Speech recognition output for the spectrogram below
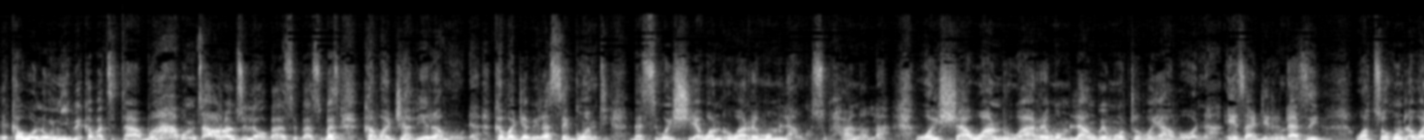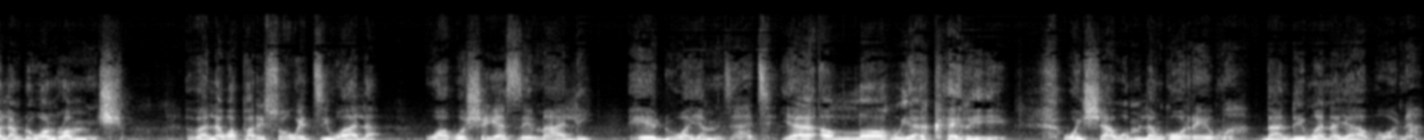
ikawona unive kavatsitabu abo mtsaranzileo basi basi basi kawajavira muda kawajavira segondi basi waishiya wandu waremo mlango subhanallah waisha wandu waremo mlango emotovo yavona ezajirindazi watsohunda walandu wandu wa mji vala wapariso wedziwala wavosheya zemali heduwa ya mdzadzi ya allahu ya karim waishawo mlango remwa bande mwana yavona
